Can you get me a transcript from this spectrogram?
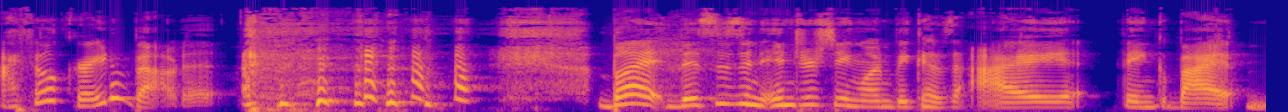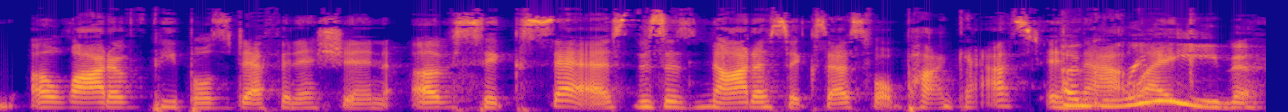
I feel great about it. but this is an interesting one because I think by a lot of people's definition of success, this is not a successful podcast in that like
